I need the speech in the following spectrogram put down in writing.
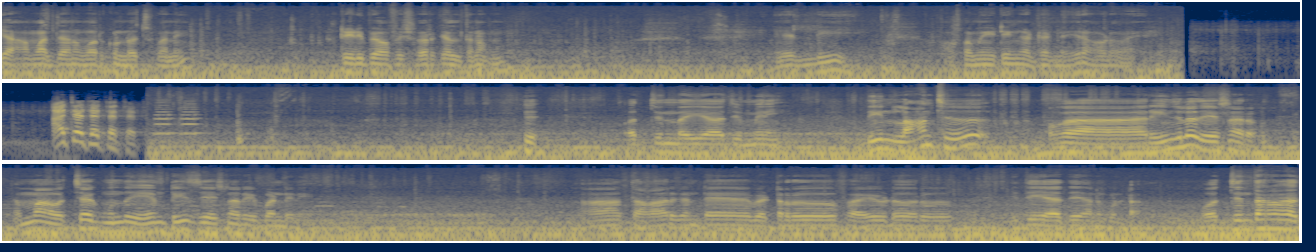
ఇక మధ్యాహ్నం వరకు ఉండొచ్చు పని. టీడీపీ ఆఫీస్ వరకు వెళ్తున్నాము. వెళ్ళి ఒక మీటింగ్ అటెండ్ అయ్యి రావడమే. వచ్చిందయ్యా జిమ్మిని. దీని లాంచ్ ఒక రేంజ్లో చేసినారు. అమ్మ వచ్చాక ముందు ఏం టీజ్ చేసినారు ఈ బండిని? ఆ, తార్ కంటే బెటరు ఫైవ్ డోరు ఇది అది అనుకుంటా. వచ్చిన తర్వాత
